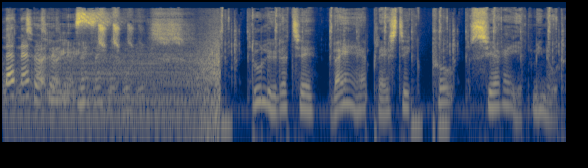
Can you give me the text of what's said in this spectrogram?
Naturligvis. Naturligvis. Du lytter til Hvad er plastik på cirka et minut.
